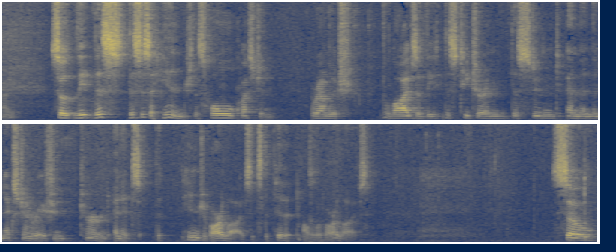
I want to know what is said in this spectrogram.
right. So the, this this is a hinge. This whole question around which the lives of the, this teacher and this student and then the next generation turned, and it's the hinge of our lives. It's the pivot all of our lives. So,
